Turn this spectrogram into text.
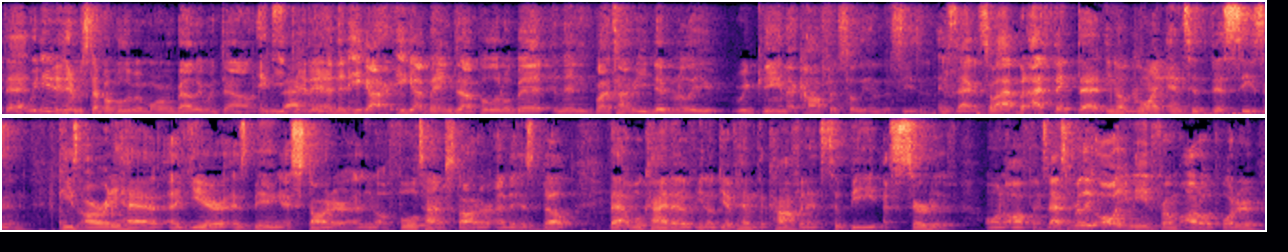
That We needed him to step up a little bit more when Bradley went down, and Exactly. he did it. And then he got he got banged up a little bit, and then by the time he didn't really regain that confidence till the end of the season. Exactly. So, I, but I think that you know, going into this season, he's already had a year as being a starter, and you know, a full time starter under his belt. That will kind of you know give him the confidence to be assertive on offense. That's really all you need from Otto Porter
